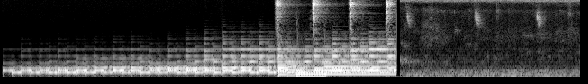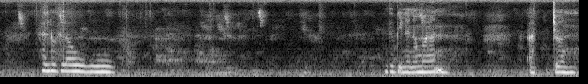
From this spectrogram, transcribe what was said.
Hello, hello. Gabi na naman. At June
